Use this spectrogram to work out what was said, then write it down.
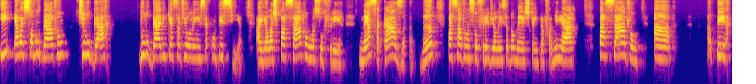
e elas só mudavam de lugar do lugar em que essa violência acontecia. Aí elas passavam a sofrer nessa casa, né, passavam a sofrer violência doméstica intrafamiliar, passavam a, a ter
